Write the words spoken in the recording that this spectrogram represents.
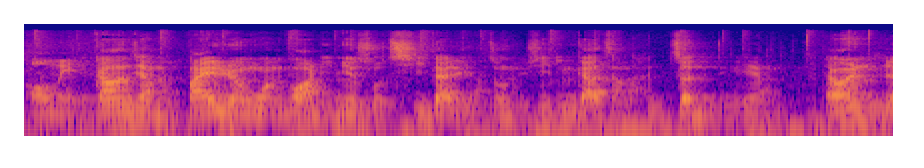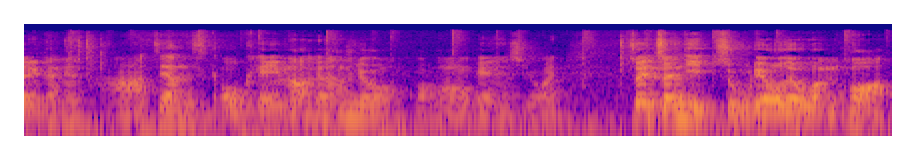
欧美的。刚刚讲的白人文化里面所期待的亚洲女性，应该长得很正的那个样子。台湾人看看啊，这样子 OK 吗？可是他们就很 OK，很喜欢。所以整体主流的文化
